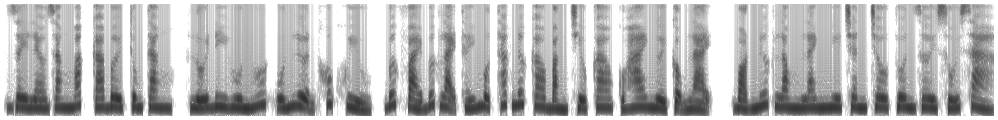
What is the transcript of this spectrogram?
dây leo răng mắc cá bơi tung tăng, lối đi hun hút uốn lượn khúc khuỷu, bước vài bước lại thấy một thác nước cao bằng chiều cao của hai người cộng lại, bọt nước long lanh như chân châu tuôn rơi xối xả,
